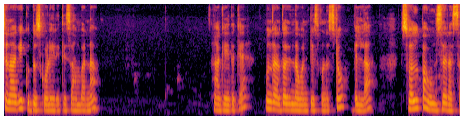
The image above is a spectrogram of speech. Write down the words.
ಚೆನ್ನಾಗಿ ಕುದಿಸ್ಕೊಳ್ಳಿ ರೀತಿ ಸಾಂಬಾರನ್ನ ಹಾಗೆ ಇದಕ್ಕೆ ಒಂದು ಅರ್ಧದಿಂದ ಒನ್ ಟೀ ಸ್ಪೂನಷ್ಟು ಬೆಲ್ಲ, ಸ್ವಲ್ಪ ಹುಣಸೆ ರಸ.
